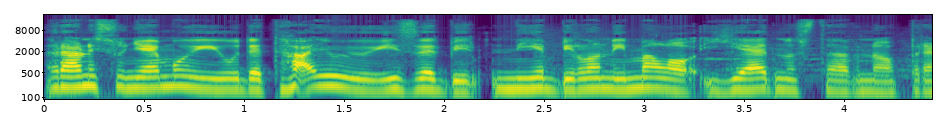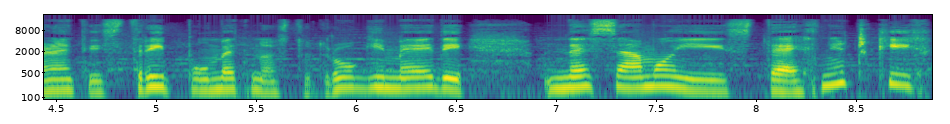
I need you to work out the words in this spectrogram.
Ravni su njemu i u detalju i u izvedbi. Nije bilo ni malo jednostavno preneti strip umetnost u drugi mediji, ne samo iz tehničkih,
